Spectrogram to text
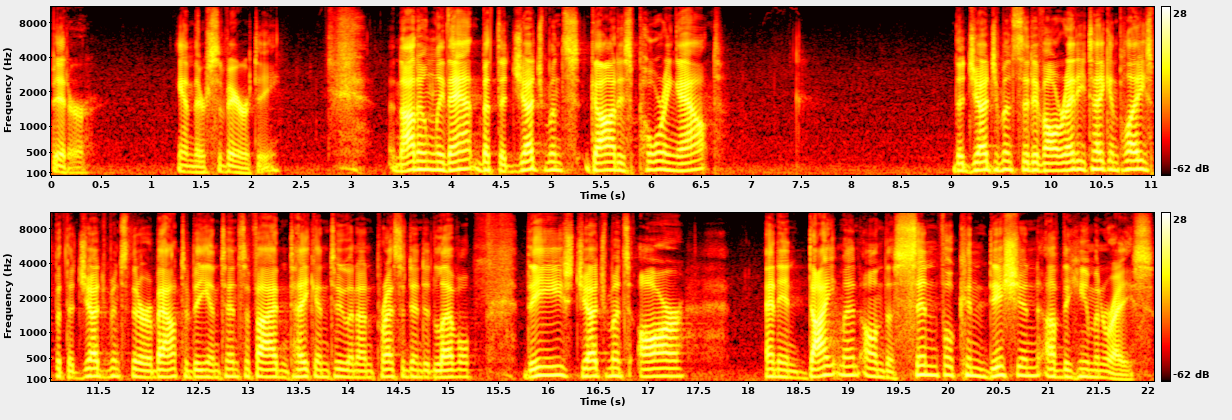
bitter in their severity. Not only that, but the judgments God is pouring out, the judgments that have already taken place, but the judgments that are about to be intensified and taken to an unprecedented level, these judgments are an indictment on the sinful condition of the human race.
